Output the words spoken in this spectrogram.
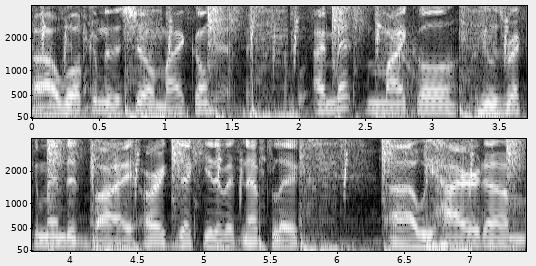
Uh, welcome to the show, Michael. Yeah, thanks for coming. I met Michael. He was recommended by our executive at Netflix. Uh, we hired him.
